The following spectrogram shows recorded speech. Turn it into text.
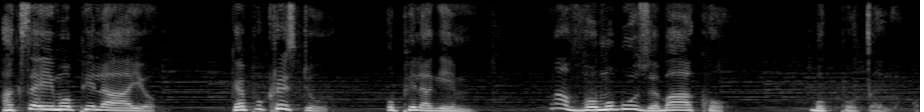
akuseyimi ophilayo kepha uKristu uphila kimi. Ngavuma ubuzwe bakho bukuphuce lokho.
